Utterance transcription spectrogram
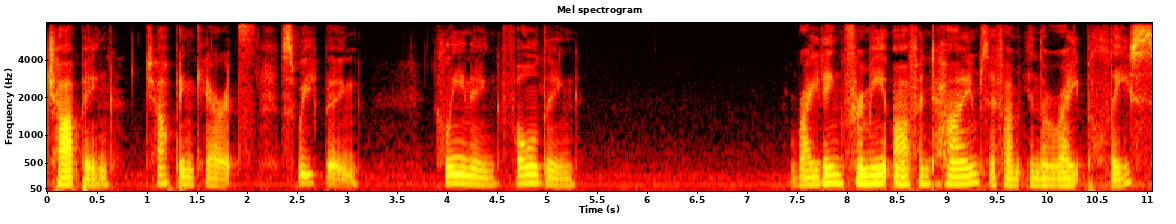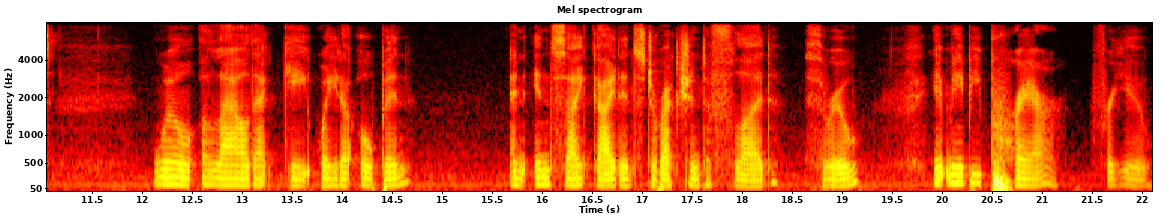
chopping, chopping carrots, sweeping, cleaning, folding. Writing for me, oftentimes, if I'm in the right place, will allow that gateway to open and insight, guidance, direction to flood through. It may be prayer for you.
